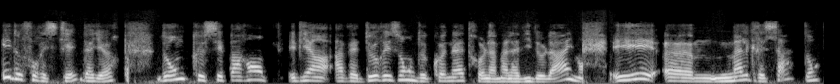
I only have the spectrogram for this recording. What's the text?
et de forestier d'ailleurs. Donc ses parents, eh bien, avaient deux raisons de connaître la maladie de Lyme et euh, malgré ça, donc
